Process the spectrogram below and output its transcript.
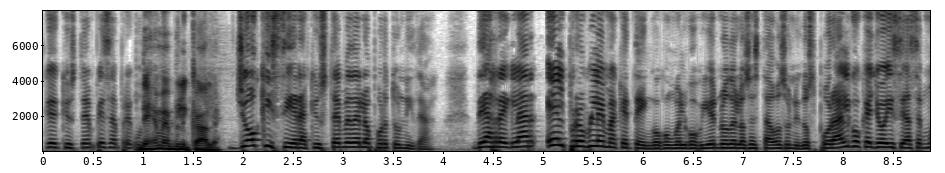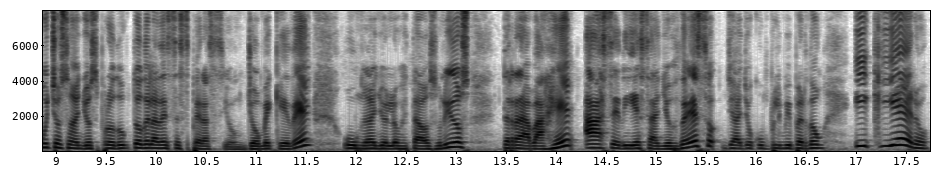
que, que usted empiece a preguntar. Déjeme explicarle. Yo quisiera que usted me dé la oportunidad de arreglar el problema que tengo con el gobierno de los Estados Unidos por algo que yo hice hace muchos años, producto de la desesperación. Yo me quedé un año en los Estados Unidos, trabajé hace 10 años de eso, ya yo cumplí mi perdón y quiero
